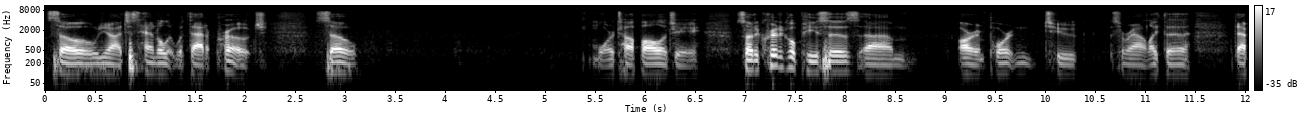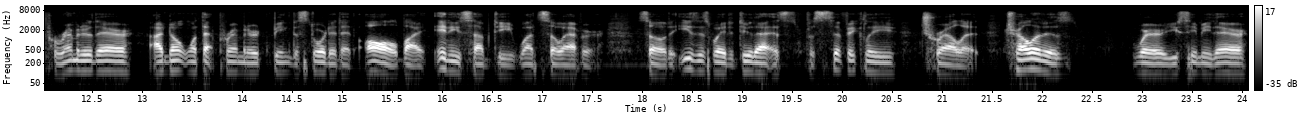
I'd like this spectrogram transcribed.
so, you know, I just handle it with that approach. So more topology. So the critical pieces um, are important to surround, like the that perimeter there. I don't want that perimeter being distorted at all by any sub D whatsoever. So the easiest way to do that is specifically trail it. Trail it is where you see me there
